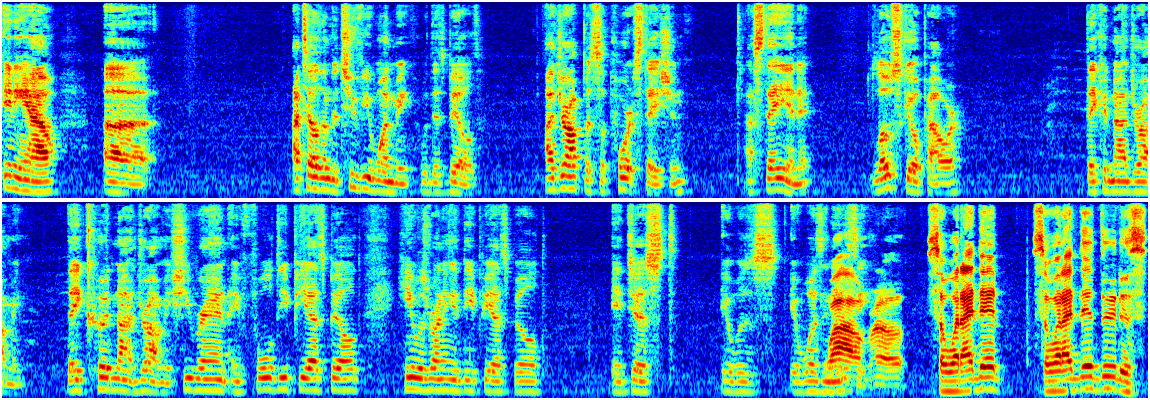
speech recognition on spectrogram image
Anyhow, uh, I tell them to two v one me with this build. I drop a support station. I stay in it. Low skill power. They could not drop me. They could not drop me. She ran a full DPS build. He was running a DPS build. It just, it was, it wasn't easy. Wow, easy. bro. So what I did, so what I did, dude, is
